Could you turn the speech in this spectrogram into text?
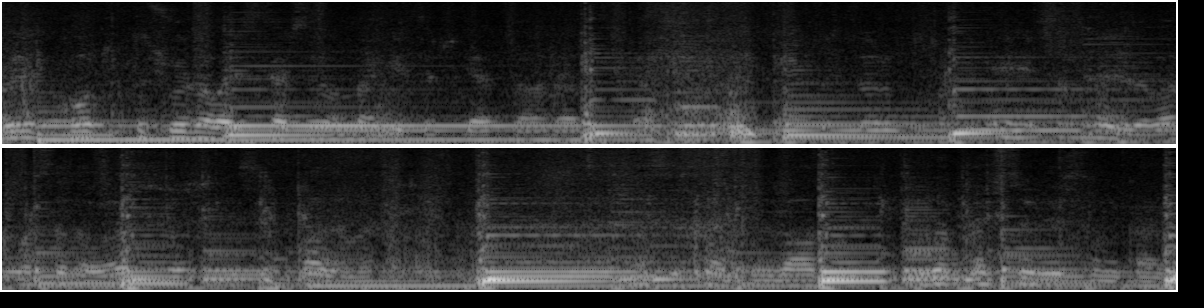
Böyle koltukta şurada var istersen ondan getir. Rahat uzaklaştırabilirsin kanka.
